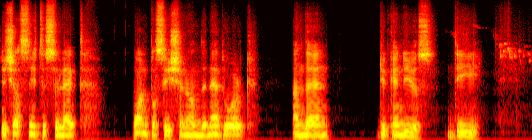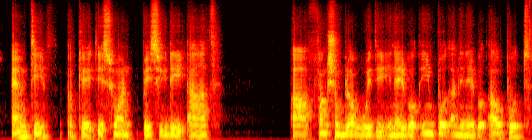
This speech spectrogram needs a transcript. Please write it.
you just need to select one position on the network and then you can use the empty. Okay, this one basically add a function block with the enable input and enable output.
